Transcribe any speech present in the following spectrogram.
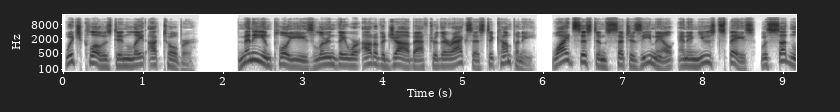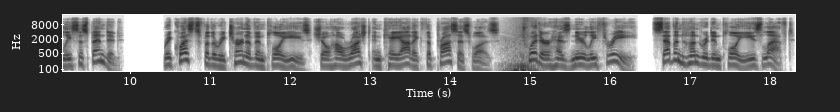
which closed in late October. Many employees learned they were out of a job after their access to company wide systems such as email and unused space was suddenly suspended. Requests for the return of employees show how rushed and chaotic the process was. Twitter has nearly 3 700 employees left,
